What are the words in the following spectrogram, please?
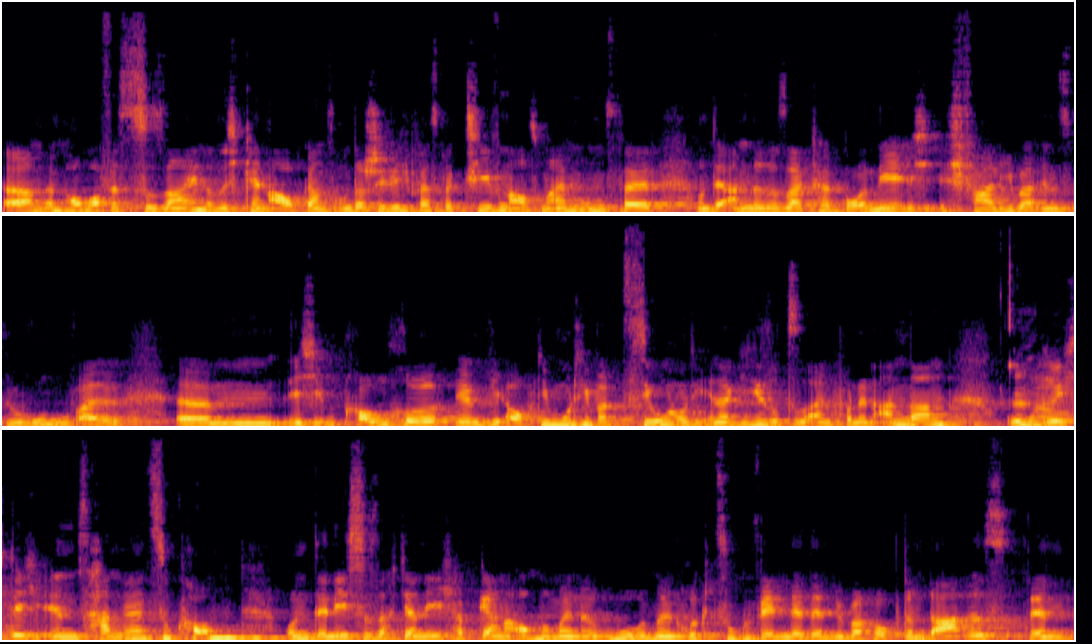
ähm, im Homeoffice zu sein. Also ich kenne auch ganz unterschiedliche Perspektiven aus meinem Umfeld. Und der andere sagt halt, boah, nee, ich, ich fahre lieber ins Büro, weil ähm, ich brauche irgendwie auch die Motivation und die Energie sozusagen von den anderen, um genau. richtig ins Handeln zu kommen. Und der nächste sagt, ja, nee, ich habe gerne auch mal meine Ruhe und meinen Rückzug, wenn der denn überhaupt dann da ist. Wenn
